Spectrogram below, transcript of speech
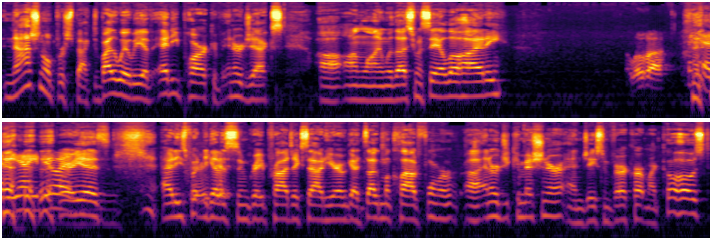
national perspective? By the way, we have Eddie Park of Innergex uh, online with us. You want to say aloha, Eddie? Aloha. Hey, Eddie, how you doing? there he is. Eddie's putting Very together good. some great projects out here. We've got Doug McLeod, former uh, energy commissioner, and Jason Verkart, my co-host.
